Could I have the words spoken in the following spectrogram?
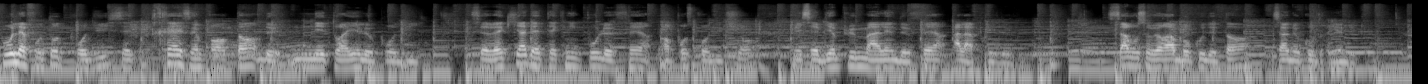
Pour les photos de produits, c'est très important de nettoyer le produit. C'est vrai qu'il y a des techniques pour le faire en post-production, mais c'est bien plus malin de faire à la prise de vue. Ça vous sauvera beaucoup de temps et ça ne coûte rien du tout.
